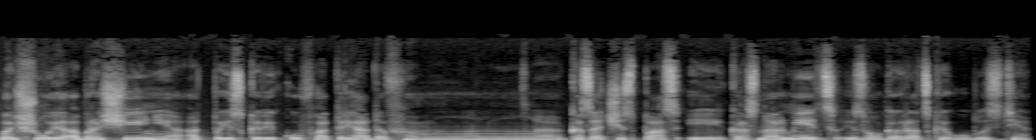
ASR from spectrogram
большое обращение от поисковиков отрядов «Казачий спас» и «Красноармеец» из Волгоградской области.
